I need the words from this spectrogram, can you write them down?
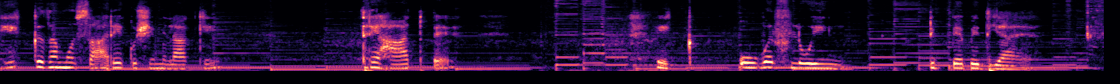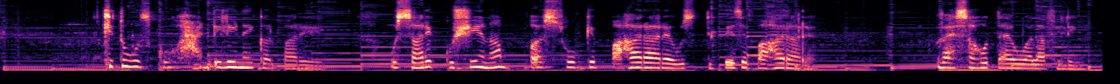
एकदम वो सारे खुशी मिला के तेरे हाथ पे एक ओवरफ्लोइंग डिब्बे पे दिया है कि तू उसको हैंडल ही नहीं कर पा रहे। वो सारे खुशी है ना, बस होके बाहर आ रहा है, उस डिब्बे से बाहर आ रहा है। वैसा होता है वो वाला फीलिंग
